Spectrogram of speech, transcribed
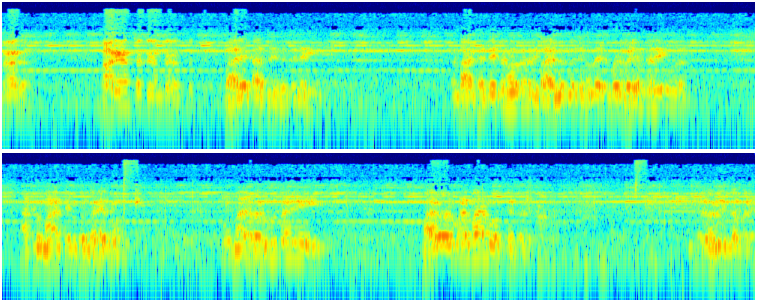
ના. બારે નથી અંદર બારે ખાસ નહીં થતી નહીં? બહાર થતે તો નહોતો નથી. બહાર નો જખમદાર કોઈ વળ્યો નથી આટલું માણસ એવું કોઈ વળે છું મારે વળવું પડે નહીં. મારે વળવું પડે મારે મોક્ષ પડે મારે વળવું પડે.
